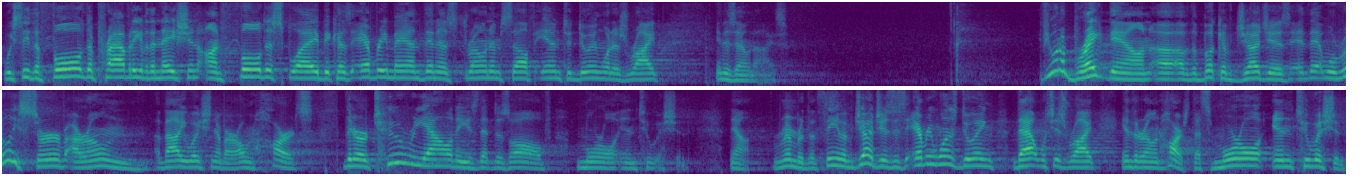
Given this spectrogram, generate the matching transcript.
we see the full depravity of the nation on full display because every man then has thrown himself into doing what is right in his own eyes. If you want a breakdown uh, of the book of Judges eh, that will really serve our own evaluation of our own hearts, there are two realities that dissolve moral intuition. Now, remember, the theme of Judges is everyone's doing that which is right in their own hearts. That's moral intuition,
